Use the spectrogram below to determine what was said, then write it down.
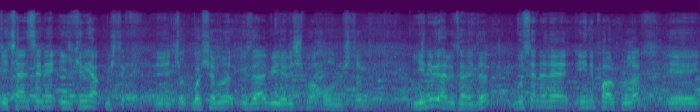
Geçen sene ilkini yapmıştık. E, çok başarılı, güzel bir yarışma olmuştu. Yeni bir haritaydı. Bu sene de yeni parkurlar, e,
